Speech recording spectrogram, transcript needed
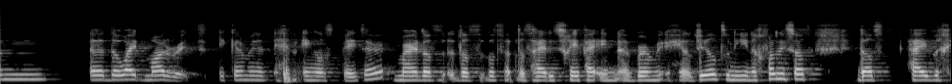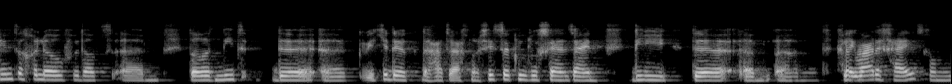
um, uh, The White Moderate. Ik ken hem in het Engels beter. Maar dat, dat, dat, dat hij, dit schreef hij in uh, Birmingham Jail toen hij in de gevangenis zat. Dat hij begint te geloven dat, um, dat het niet de, uh, weet je, de, de Ku zijn die de um, um, gelijkwaardigheid van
